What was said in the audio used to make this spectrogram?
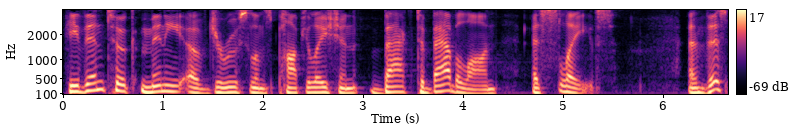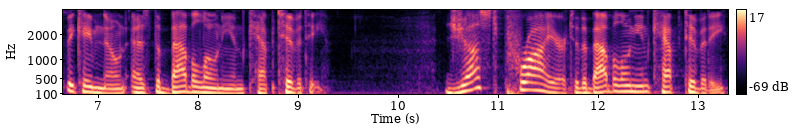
He then took many of Jerusalem's population back to Babylon as slaves, and this became known as the Babylonian captivity. Just prior to the Babylonian captivity,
